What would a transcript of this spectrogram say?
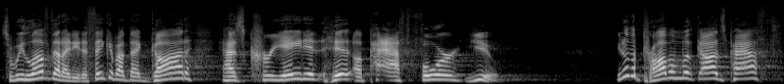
So we love that idea to think about that. God has created a path for you. You know the problem with God's path?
